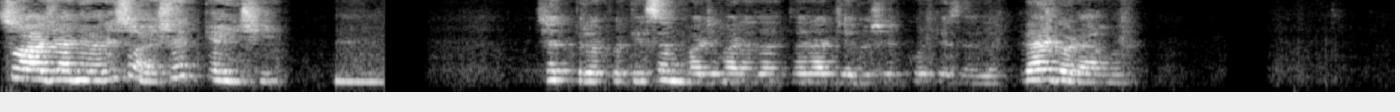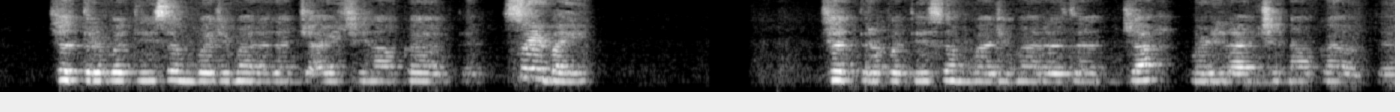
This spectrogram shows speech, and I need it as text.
सोळा जानेवारी सोळाशे एक्क्याऐंशी. छत्रपती संभाजी महाराजांचा राज्याभिषेक कुठे झाला? रायगडावर. छत्रपती संभाजी महाराजांच्या आईचे नाव काय होते? सईबाई. छत्रपती संभाजी महाराजांच्या वडिलांचे नाव काय होते?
